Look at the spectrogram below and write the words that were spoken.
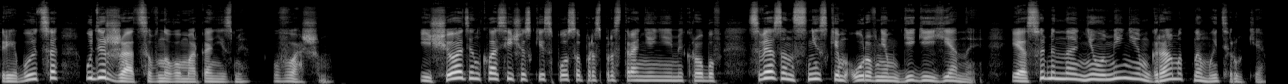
Требуется удержаться в новом организме, в вашем. Еще один классический способ распространения микробов связан с низким уровнем гигиены и особенно неумением грамотно мыть руки.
